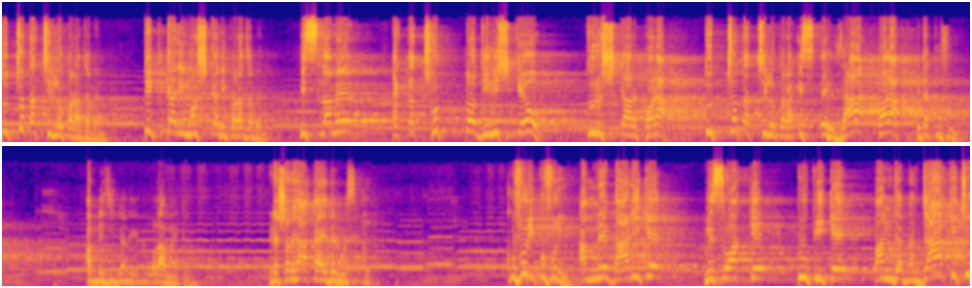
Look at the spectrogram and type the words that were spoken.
তুচ্ছ তাচ্ছিল্য করা যাবে না। টিটকারি, মস্কারি করা যাবে না। ইসলামের একটা ছোট্ট জিনিসকেও তুরস্কার করা, তুচ্ছ তাচ্ছিল্য করা, ইস্তেহজা করা, এটা কুফুর। আপনি জিজ্ঞানে ওলামাই কেন? এটা সরহে আকায়েদের মাসাল কুফুরি কুফুরি। আমনে দাড়িকে, মেসওয়াককে, টুপিকে, পাঞ্জাব, যা কিছু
